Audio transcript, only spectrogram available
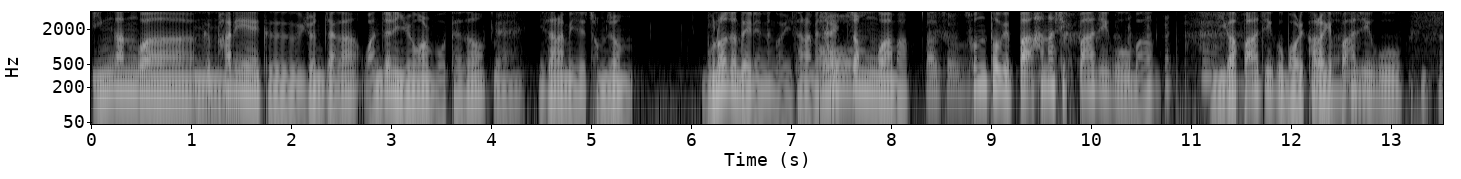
인간과 그 음. 파리의 그 유전자가 완전히 융합을 못해서 네. 이 사람이 이제 점점 무너져 내리는 거예요. 이 사람의 오. 살점과 막 맞아. 손톱이 빠, 하나씩 빠지고 막 이가 빠지고 머리카락이 아. 빠지고 진짜.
